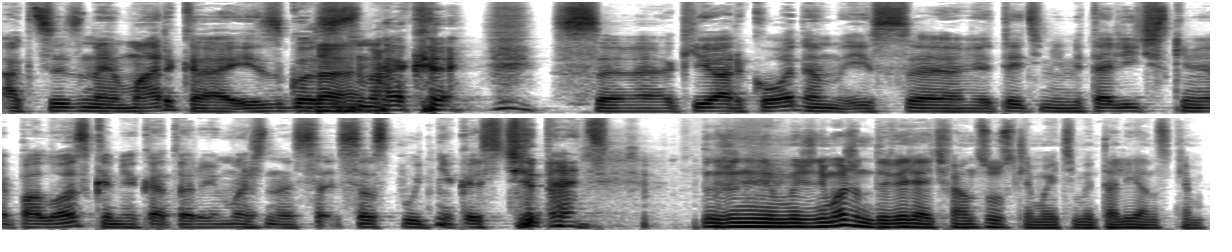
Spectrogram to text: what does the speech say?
акцизная марка из госзнака да. с QR-кодом и с э, этими металлическими полосками, которые можно со, со спутника считать. Мы же, не, мы же не можем доверять французским этим итальянским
